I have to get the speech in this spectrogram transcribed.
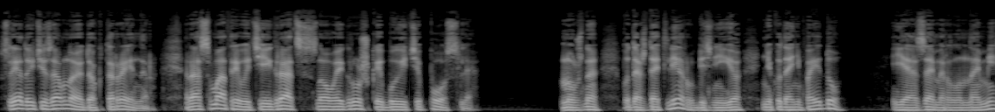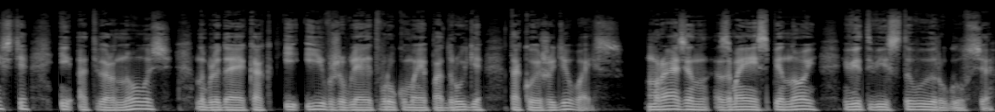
«Следуйте за мной, доктор Рейнер. Рассматривайте и играться с новой игрушкой будете после. Нужно подождать Леру, без нее никуда не пойду». Я замерла на месте и отвернулась, наблюдая, как ИИ вживляет в руку моей подруги такой же девайс. Мразин за моей спиной ветвисто выругался.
